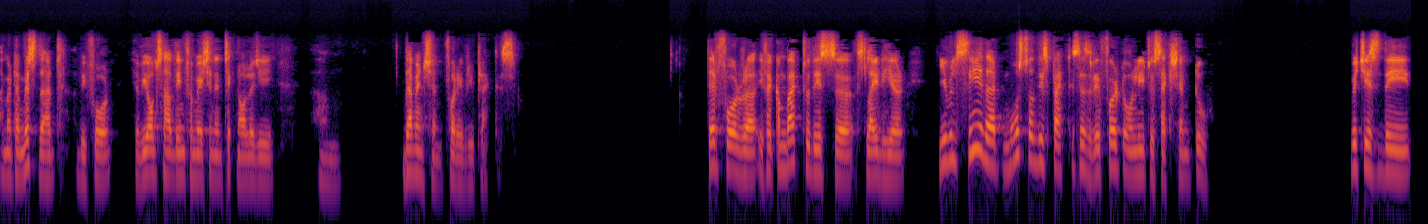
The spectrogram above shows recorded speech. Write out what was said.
I might have missed that before. We also have the information and technology um, dimension for every practice. Therefore, uh, if I come back to this uh, slide here, you will see that most of these practices refer to only to section two, which is the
